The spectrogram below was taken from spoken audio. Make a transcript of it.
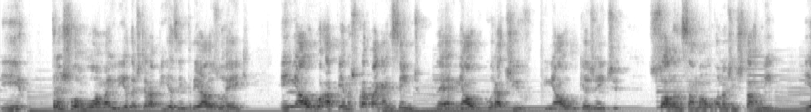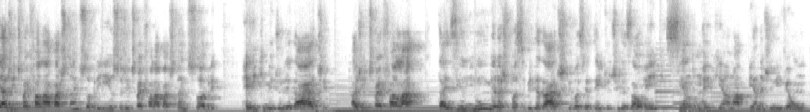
e transformou a maioria das terapias, entre elas o reiki, em algo apenas para apagar incêndio, né? em algo curativo, em algo que a gente só lança a mão quando a gente está ruim. E a gente vai falar bastante sobre isso, a gente vai falar bastante sobre reiki mediunidade, a gente vai falar das inúmeras possibilidades que você tem de utilizar o reiki, sendo um reikiano apenas de nível 1,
